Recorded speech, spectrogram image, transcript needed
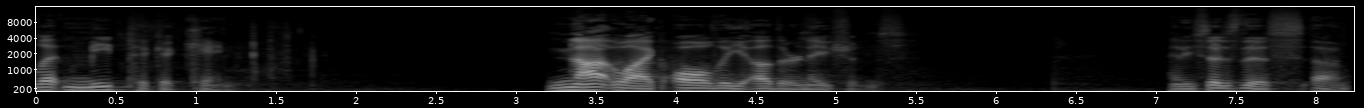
let me pick a king, not like all the other nations. And he says this um,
